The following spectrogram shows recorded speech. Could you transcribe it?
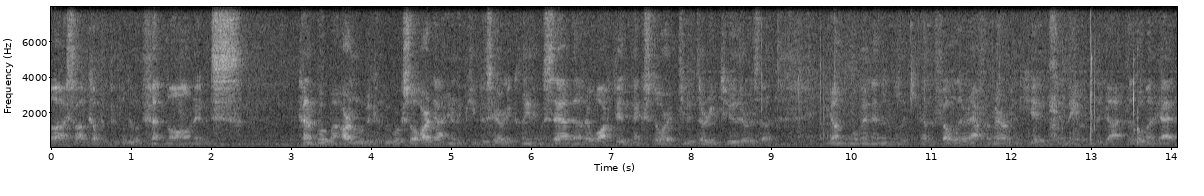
Uh, I saw a couple of doing fentanyl, and it's, kind of broke my heart a little bit because we worked so hard down here to keep this area clean. It was sad. Then as I walked in next door at two thirty-two, there was a young woman and another fellow there, an African-American kid, and they, the guy, the woman had,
